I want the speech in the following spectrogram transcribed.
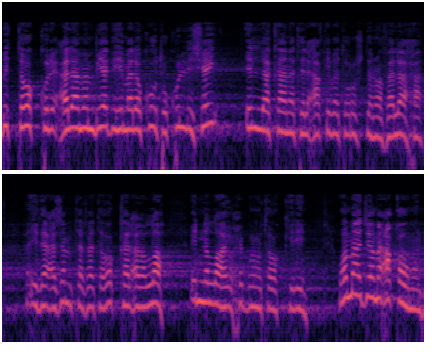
بالتوكل على من بيده ملكوت كل شيء إلا كانت العاقبة رشدا وفلاحا فإذا عزمت فتوكل على الله إن الله يحب المتوكلين. وما جمع قوم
